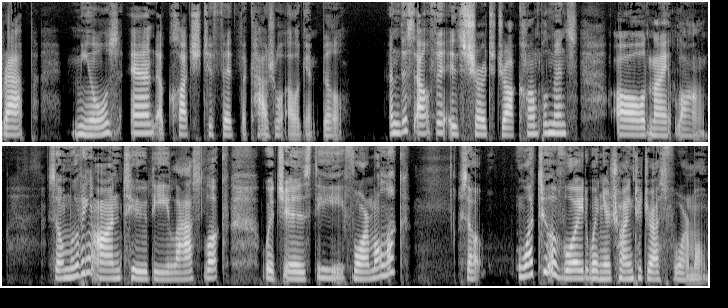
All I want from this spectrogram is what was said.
wrap, mules, and a clutch to fit the casual elegant bill. And this outfit is sure to draw compliments all night long. So moving on to the last look, which is the formal look. So what to avoid when you're trying to dress formal.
